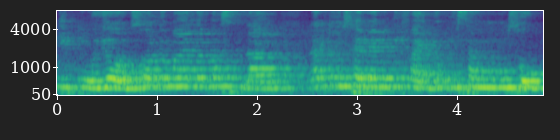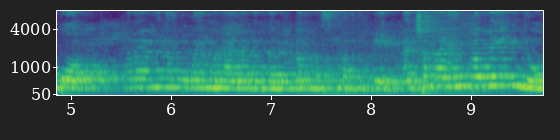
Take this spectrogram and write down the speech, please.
550 po yun. So lumalabas lang na 275 yung isang supot. Marami na po kayong malalagay na rin doon, mas matipid. At saka yung kamay nyo,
